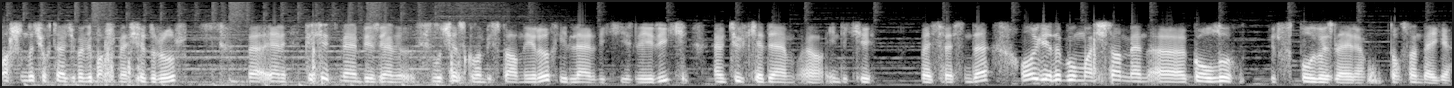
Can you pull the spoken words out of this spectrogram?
başında çox təcrübəli baş məşqçi durur və yəni pes etməyən bir, yəni Luchescu-nu biz tanıyırıq, illərdir ki, izləyirik. Həm Türkiyədə, həm ə, indiki vəzifəsində. Ona görə də bu maçdan mən ə, qollu bir futbol gözləyirəm 90 dəqiqə.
